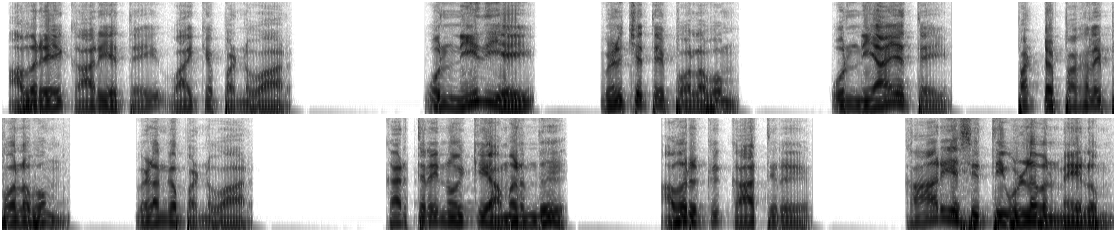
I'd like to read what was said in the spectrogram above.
அவரே காரியத்தை வாய்க்க பண்ணுவார். உன் நீதியை வெளிச்சத்தைப் போலவும் உன் நியாயத்தை பட்ட பகலைப் போலவும் விளங்க பண்ணுவார். கர்த்தரை நோக்கி அமர்ந்து அவருக்கு காத்திரு. காரிய சித்தி உள்ளவன் மேலும்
